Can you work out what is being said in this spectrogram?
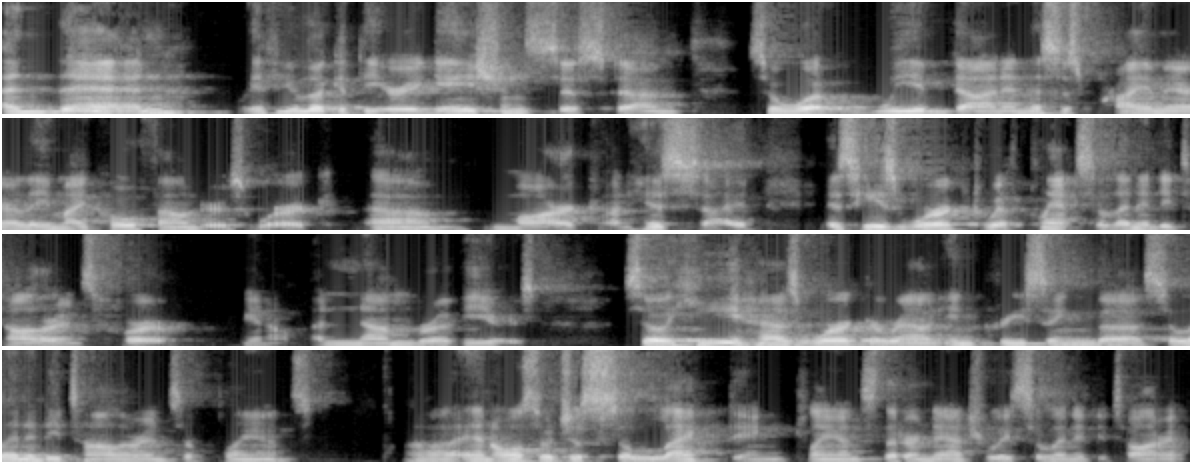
And then if you look at the irrigation system, so what we've done, and this is primarily my co-founder's work, um, Mark on his side, is he's worked with plant salinity tolerance for you know a number of years. So he has work around increasing the salinity tolerance of plants uh, and also just selecting plants that are naturally salinity tolerant.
